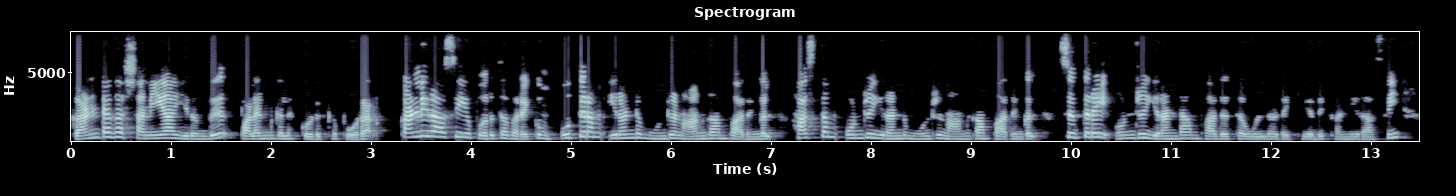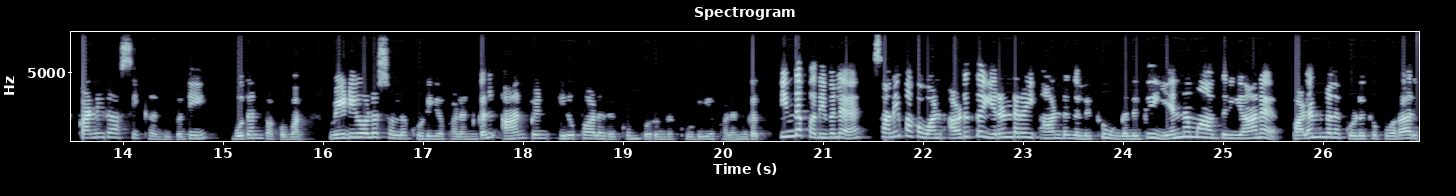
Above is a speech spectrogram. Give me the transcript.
கண்டக சனியா இருந்து பலன்களை கொடுக்க போறார். கன்னிராசியை பொறுத்த வரைக்கும் உத்திரம் இரண்டு மூன்று நான்காம் பாதங்கள். ஹஸ்தம் ஒன்று இரண்டு மூன்று நான்காம் பாதங்கள். சித்திரை ஒன்று இரண்டாம் பாதத்தை உள்ளடக்கியது கன்னிராசி. கன்னிராசிக்கு அதிபதி புதன் பகவான். வீடியோல சொல்லக்கூடிய பலன்கள் ஆண் பெண் இருப்பாளருக்கும் பொருந்தக்கூடிய பலன்கள். இந்த பதிவுல சனி பகவான் அடுத்த இரண்டரை ஆண்டுகளுக்கு உங்களுக்கு என்ன மாதிரியான பலன்களை கொடுக்க போறார்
